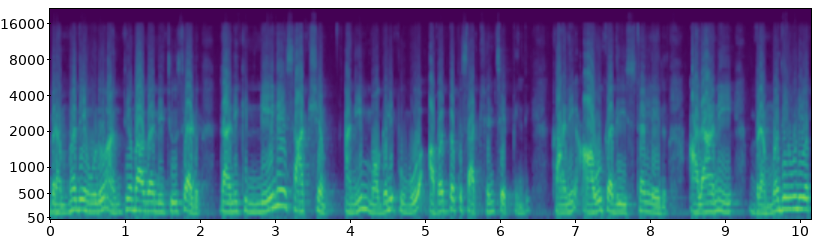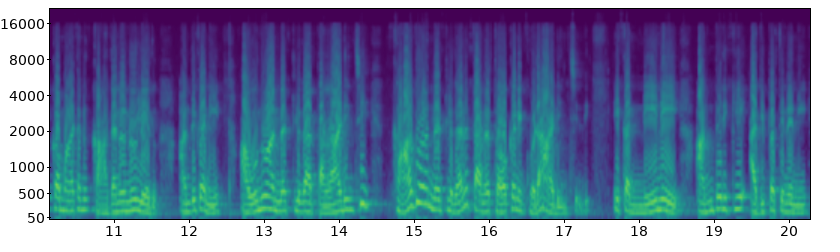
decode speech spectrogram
బ్రహ్మదేవుడు అంత్యభాగాన్ని చూశాడు. దానికి నేనే సాక్ష్యం అని మొగలి పువ్వు అబద్ధపు సాక్ష్యం చెప్పింది. కానీ ఆవుకు అది ఇష్టం లేదు. అలా అని బ్రహ్మదేవుడి యొక్క మాటను కాదనను లేదు. అందుకని అవును అన్నట్లుగా తలాడించి కాదు అన్నట్లుగానే తన తోకని కూడా ఆడించింది. ఇక నేనే అందరికీ అధిపతినని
